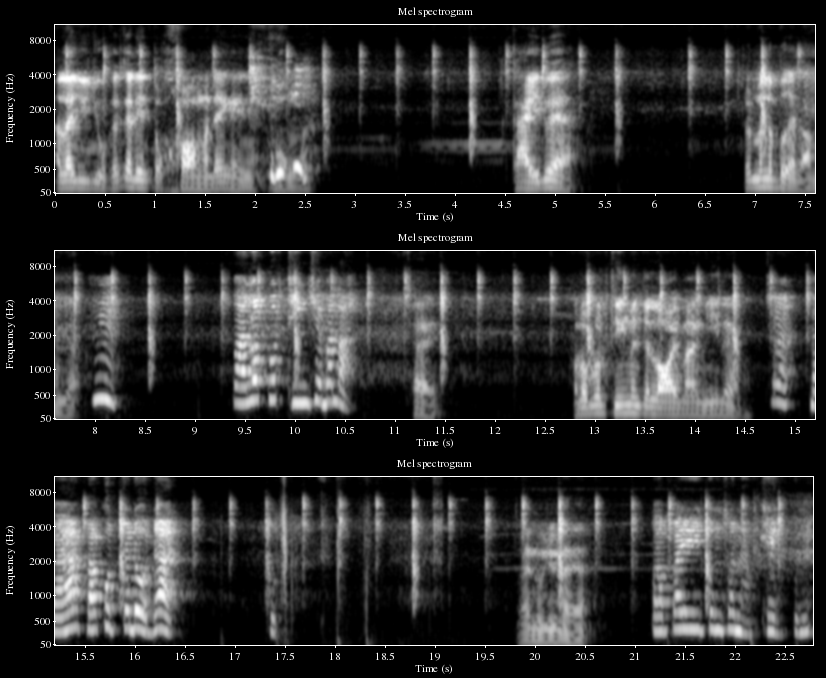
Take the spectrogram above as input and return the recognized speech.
อะไรอยู่ๆก็กระเด็นตกคลองมาได้ไงเนี่ยงงอะไกลด้วยอะรถมันระเบิดเหรอเมื่อกี้อืมป้ารถรถทิ้งใช่ปะล่ะ ใช่เอารถรถทิ้งมันจะลอยมาอย่างนี้เลยเหรอใช่ ป้าป้ากดกระโดดได้ไหนหนูอยู่ไหนอะป้าไปตรงสนามแข่งตรงนี้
